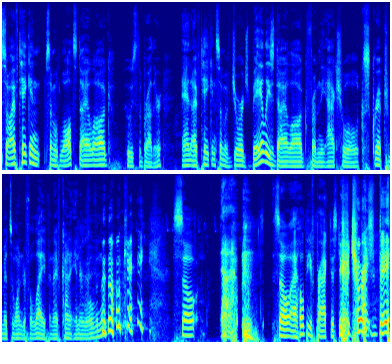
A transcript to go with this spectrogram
so I've taken some of Walt's dialogue, who's the brother, and I've taken some of George Bailey's dialogue from the actual script from It's a Wonderful Life, and I've kind of interwoven them. okay. so. so I hope you've practiced your George Bailey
